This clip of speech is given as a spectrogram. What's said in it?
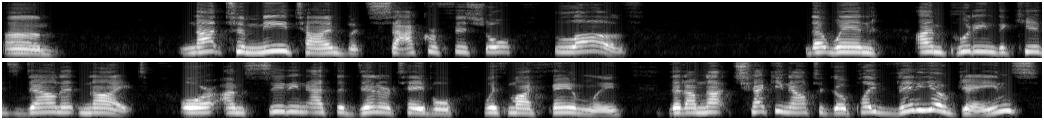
um, not to me time, but sacrificial love. That when I'm putting the kids down at night or I'm sitting at the dinner table with my family, that I'm not checking out to go play video games,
